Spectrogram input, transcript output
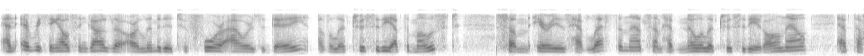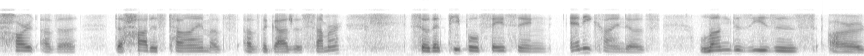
and everything else in Gaza are limited to four hours a day of electricity at the most. Some areas have less than that. Some have no electricity at all now at the heart of a, the hottest time of, of the Gaza summer. So that people facing any kind of lung diseases are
